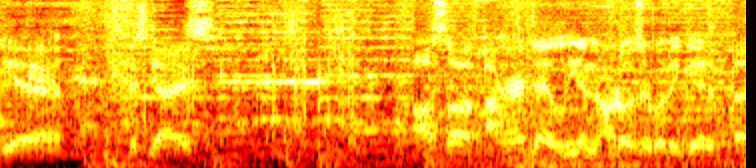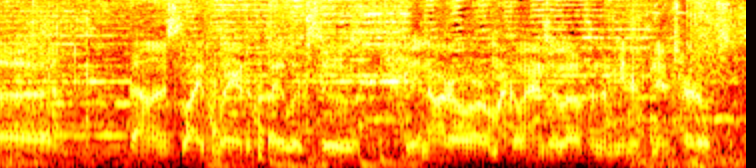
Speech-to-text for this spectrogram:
Yeah, this guy's. Also, I heard that Leonardo's a really good uh, balanced like player to play with too. Leonardo or Michelangelo from the Ninja Turtles.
